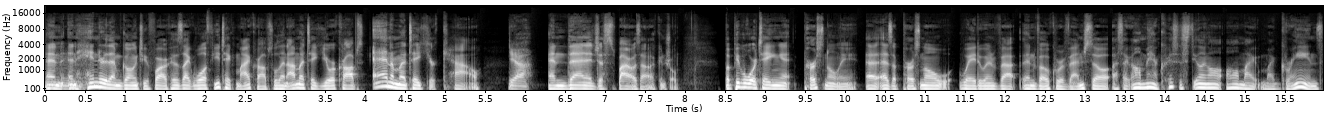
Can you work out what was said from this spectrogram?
and and mm. hinder them going too far. Because it's like, well, if you take my crops, well, then I'm gonna take your crops and I'm gonna take your cow Yeah. and then it just spirals out of control. But people were taking it personally as a personal way to invo- invoke revenge. So I was like, oh man, Chris is stealing all, all my, my grains.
